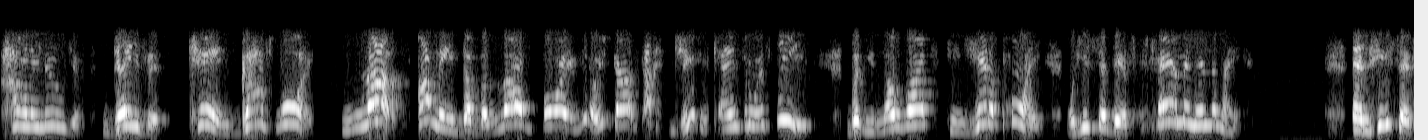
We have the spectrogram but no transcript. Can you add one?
Hallelujah. David, king, God's boy, love. I mean, the beloved boy, you know, he got, Jesus came through his seed. But you know what? He hit a point where he said, There's famine in the land. And he said,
